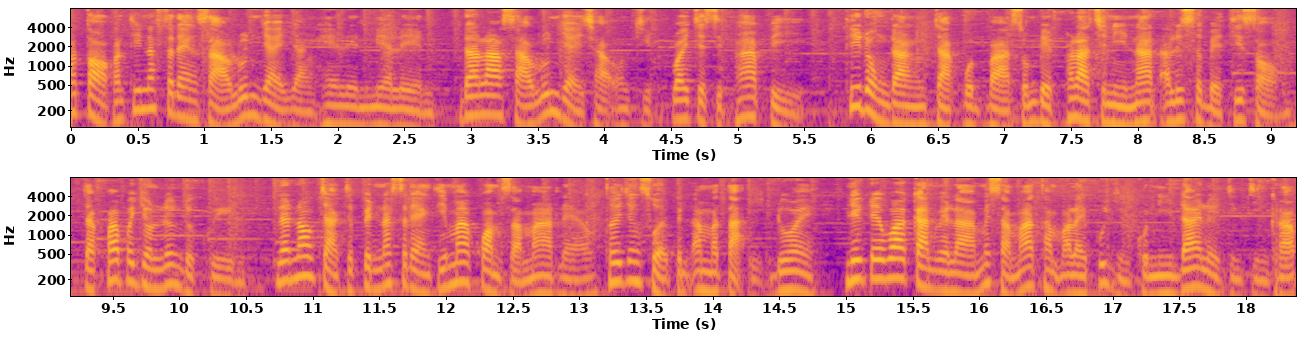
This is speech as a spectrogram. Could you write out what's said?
มาต่อกันที่นักแสดงสาวรุ่นใหญ่อย่างเฮเลนเมียเลน ดาราสาวรุ่นใหญ่ชาวอังกฤษวัย 75 ปี ที่โด่งดังจากบทบาทสมเด็จพระราชินีนาถอลิซาเบธที่ 2 จากภาพยนตร์เรื่อง The Queen และนอกจากจะเป็นนักแสดงที่มากความสามารถแล้ว เธอยังสวยเป็นอมตะอีกด้วย เรียกได้ว่าการเวลาไม่สามารถทำอะไรผู้หญิงคนนี้ได้เลยจริง ๆ ครับ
